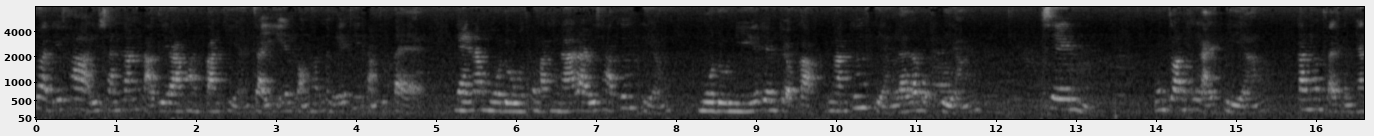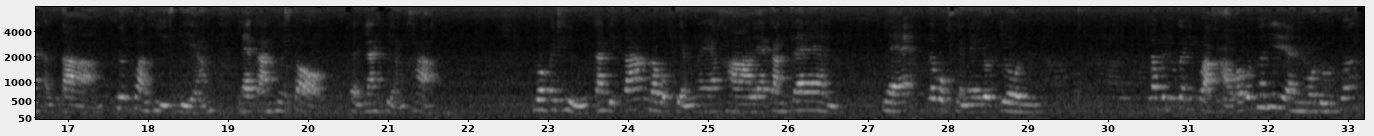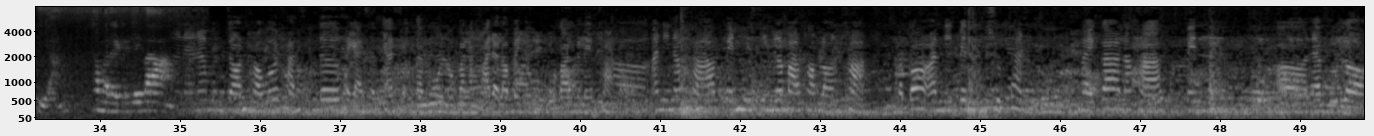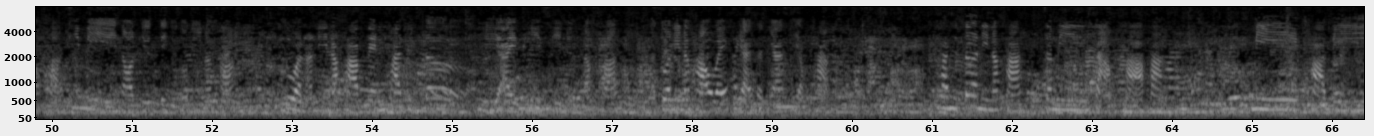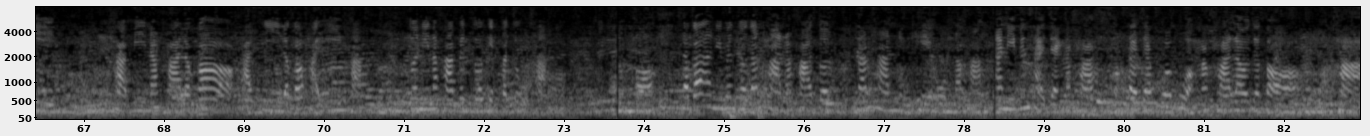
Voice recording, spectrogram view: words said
สวัสดีค่ะ ดิฉันนางสาวจิราพันธ์ปานเขียนจาก EN 2ทับ1เลขที่ 38 แนะนำโมดูลสมรรถนะรายวิชาเครื่องเสียง โมดูลนี้เรียนเกี่ยวกับงานเครื่องเสียงและระบบเสียง เช่น วงจรขยายเสียง การทำสายสัญญาณต่างๆคลื่นความถี่เสียง และการทดสอบสัญญาณเสียงค่ะ รวมไปถึงการติดตั้งระบบเสียงในอาคารและกลางแจ้ง และระบบเสียงในรถยนต์ เราไปดูกันดีกว่าค่ะว่าเพื่อนๆที่เรียนโมดูลเครื่องเสียงทำอะไรกันได้บ้างแนะนำวงจร power transistor ขยายสัญญาณเสียงแบบรวมกันนะคะ เดี๋ยวเราไปดูอุปกรณ์กันเลยค่ะเอ่ออันนี้นะคะเป็นฮีทซิงค์ระบายความร้อนค่ะ แล้วก็อันนี้เป็นชุดแผ่นไมก้านะคะ เป็นเอ่อ แลบบูลองค่ะที่มีน็อตยึดติดอยู่ตรงนี้นะคะ ส่วนอันนี้นะคะเป็นทรานซิสเตอร์ PIP 41นะคะ ตัวนี้นะคะเอาไว้ขยายสัญญาณเสียงค่ะทรานซิสเตอร์นี้นะคะ จะมี 3 ขาค่ะ มีขา B ขา B นะคะ แล้วก็ขา C แล้วก็ขา E ค่ะ ตัวนี้นะคะเป็นตัวเก็บกระจุกค่ะ แล้วก็อันนี้เป็นตัวต้านทานนะคะ ตัวต้านทาน 1K โอห์มนะคะ อันนี้เป็นสายแจ็คนะคะ สายแจ็คขั้วบวกนะคะ เราจะต่อขา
